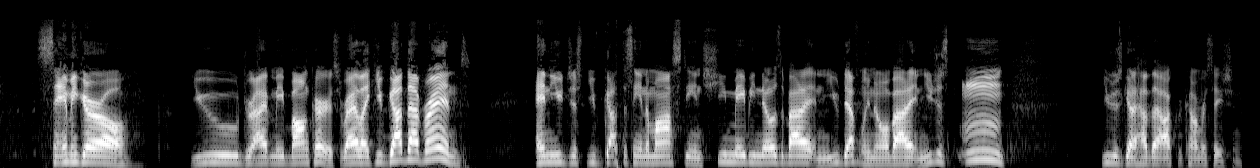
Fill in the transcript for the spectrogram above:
Sammy girl, you drive me bonkers, right? Like you've got that friend. And you just, you've got this animosity, and she maybe knows about it, and you definitely know about it, and you just, mmm, you just got to have that awkward conversation.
